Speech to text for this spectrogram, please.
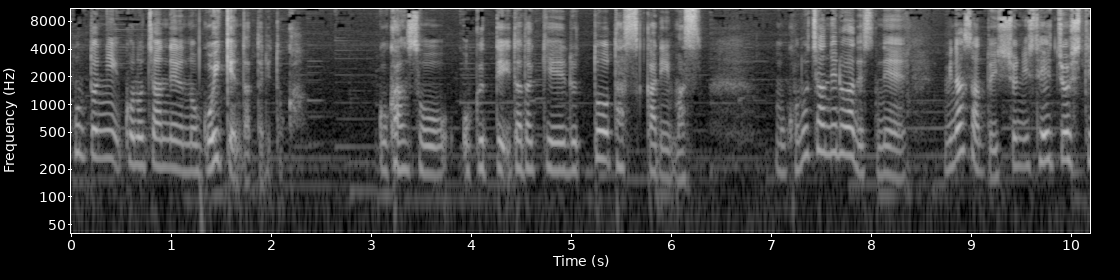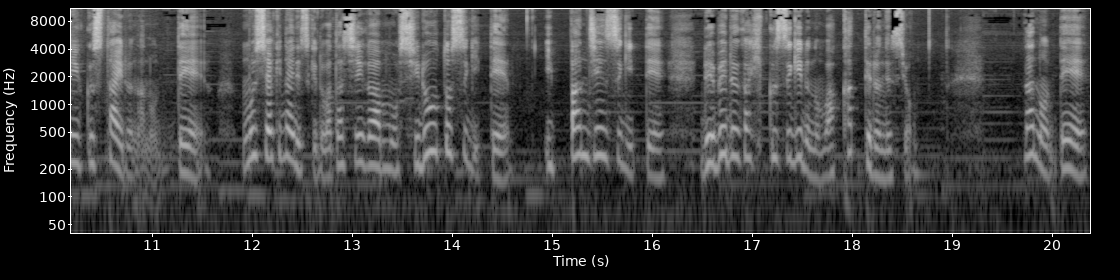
本当にこのチャンネルのご意見だったりとかご感想を送っていただけると助かります。もうこのチャンネルはですね皆さんと一緒に成長していくスタイルなので申し訳ないですけど私がもう素人すぎて一般人すぎてレベルが低すぎるの分かってるんですよ。なので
